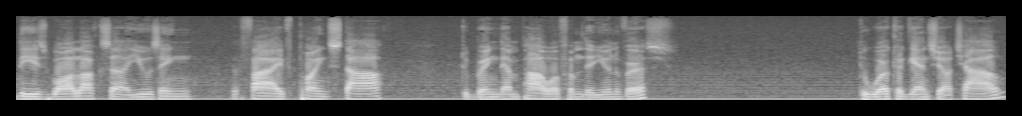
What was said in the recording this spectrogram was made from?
these warlocks are using the five point star to bring them power from the universe, to work against your child,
